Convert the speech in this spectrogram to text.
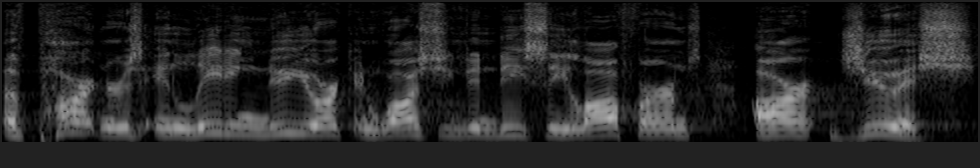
of partners in leading New York and Washington, D.C. law firms are Jewish.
